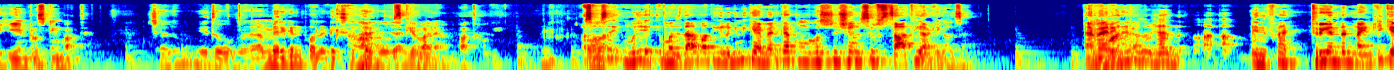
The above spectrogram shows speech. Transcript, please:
एक ही इंटरेस्टिंग बात है। चलो ये तो अमेरिकन पॉलिटिक्स के हाँ, बारे में उसके बारे में बात होगी। और सबसे मुझे मज़ेदार बात ये लगी नहीं कि अमेरिका कॉन्स्टिट्यूशन में सिर्फ़ सात ही आर्टिकल्स हैं। अमेरिका तो शायद इनफैक्ट 390 के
